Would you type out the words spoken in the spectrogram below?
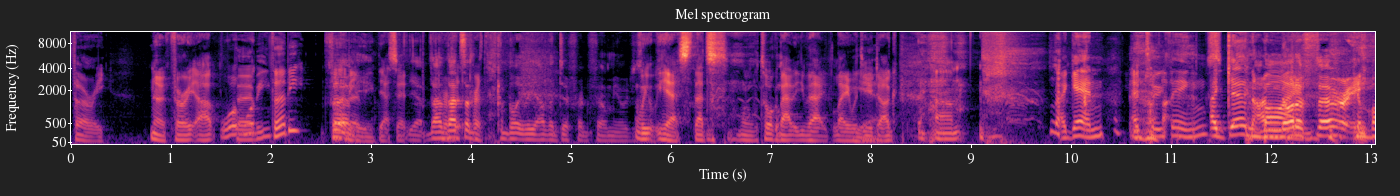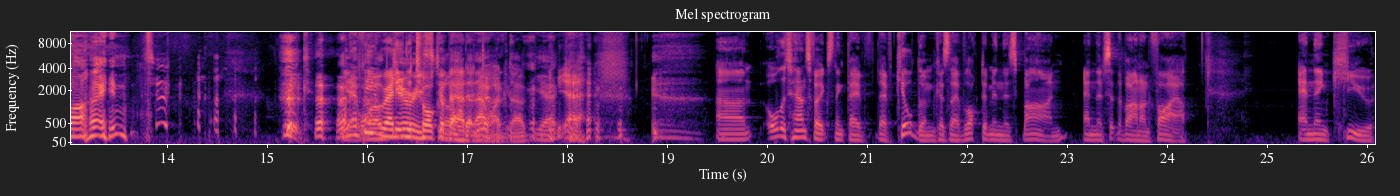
furry. No, furry. Uh, what, what- Furby? Furby? Furby. That's it. yeah, that, that's a completely other different film you were just. we, yes, that's. We'll talk about it later with you, Doug. Um, Again, the two things. Again, I'm not a combined- furry. Combined. whenever you're ready to talk about it, that Doug. one, Doug. Yeah. yeah. Um, all the townsfolk think they've they've killed them because they've locked them in this barn and they've set the barn on fire. And then cue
